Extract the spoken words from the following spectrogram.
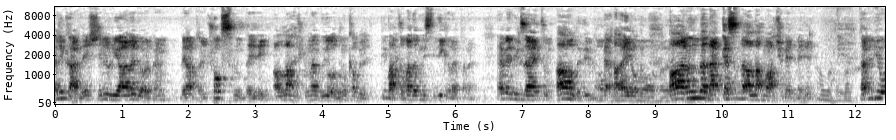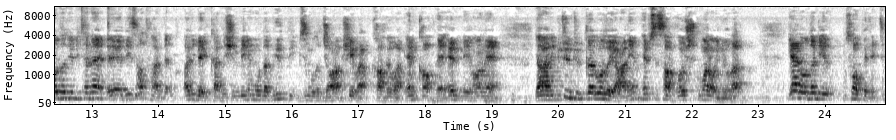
Ali kardeş seni rüyada gördüm bir hafta önce çok sıkıntıdaydın. Allah aşkına bu yolunu kabul et. Bir baktım adamın istediği kadar para. Hemen imza ettim. Al dedim. Ayrıldım. Anında dakikasında Allah mahcup etmedi. Allah Allah. Tabii diyor orada diyor bir tane e, bir zat vardı. Ali Bey kardeşim benim burada büyük bir bizim burada cam şey var kahve var. Hem kahve hem meyhane. Yani bütün Türkler orada yani. Hepsi sarhoş kumar oynuyorlar. Gel orada bir sohbet ettim.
